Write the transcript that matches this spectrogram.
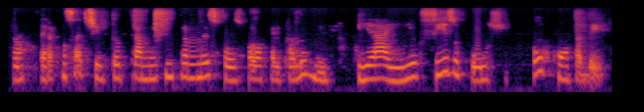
Então, era cansativo, tanto para mim como para meu esposo, colocar ele para dormir. E aí eu fiz o curso por conta dele.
